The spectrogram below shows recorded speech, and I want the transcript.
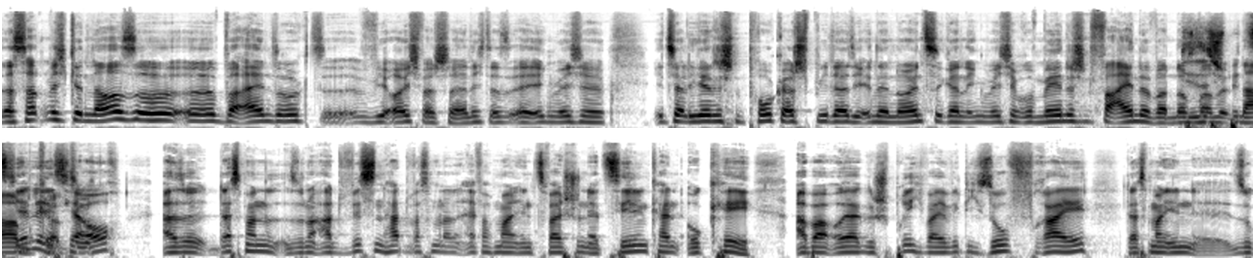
das hat mich genauso äh, beeindruckt äh, wie euch wahrscheinlich, dass er irgendwelche italienischen Pokerspieler, die in den 90ern irgendwelche rumänischen Vereine übernommen haben, mit Namen kannte. ist ja auch, also, dass man so eine Art Wissen hat, was man dann einfach mal in zwei Stunden erzählen kann, okay. Aber euer Gespräch war ja wirklich so frei, dass man in, äh, so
